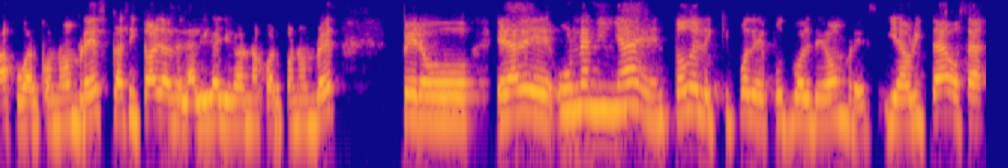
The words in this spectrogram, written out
a, jugar con hombres, casi todas las de la liga llegaron a jugar con hombres, pero era de una niña en todo el equipo de fútbol de hombres. Y ahorita, o sea,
